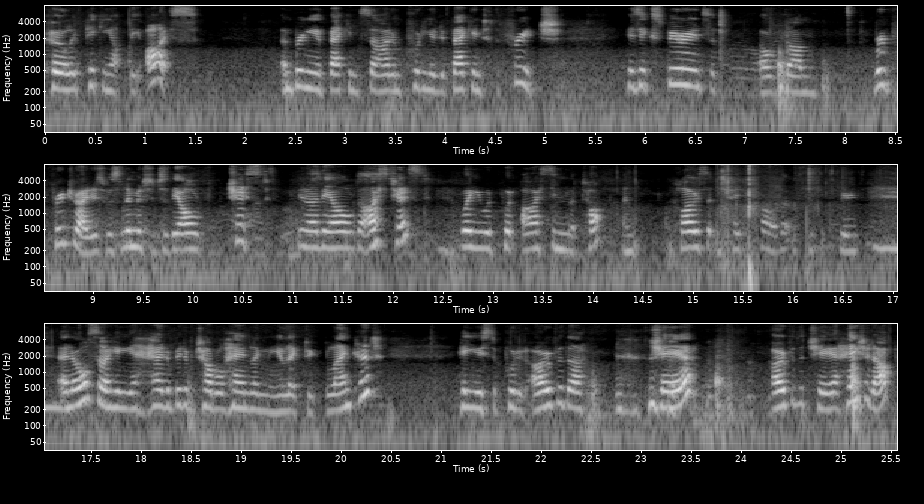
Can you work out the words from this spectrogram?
Curly picking up the ice and bringing it back inside and putting it back into the fridge. His experience of, of um, refrigerators was limited to the old chest, you know, the old ice chest, where you would put ice in the top and close it and keep it cold. That was his experience. And also, he had a bit of trouble handling the electric blanket. He used to put it over the chair, over the chair, heat it up,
